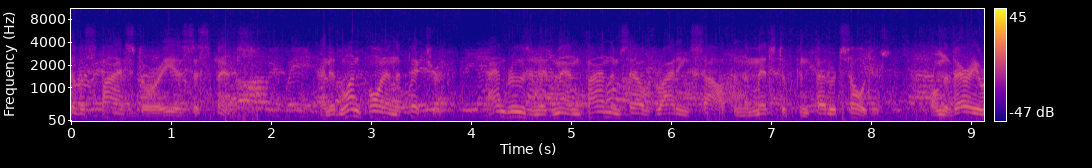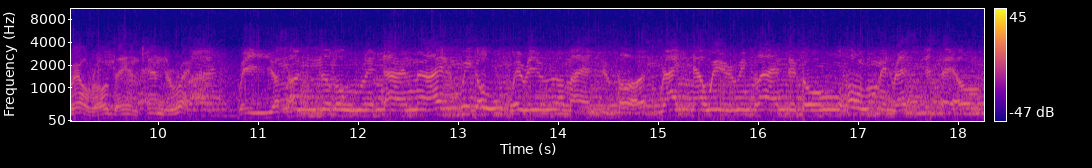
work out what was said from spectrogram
of a spy story is suspense. And at one point in the picture, Andrews and his men find themselves riding south in the midst of Confederate soldiers on the very railroad they intend to wreck. We are thunderbolt and and we go where we're a man to thought. Right now we're inclined to go home and rest ourselves.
